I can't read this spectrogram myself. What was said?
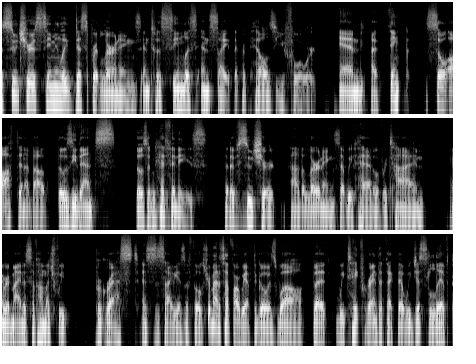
sutures seemingly disparate learnings into a seamless insight that propels you forward. And I think so often about those events, those mm-hmm. epiphanies that have sutured uh, the learnings that we've had over time and remind us of how much we progressed as a society, as a folks. Remind us how far we have to go as well. But we take for granted the fact that we just lived,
